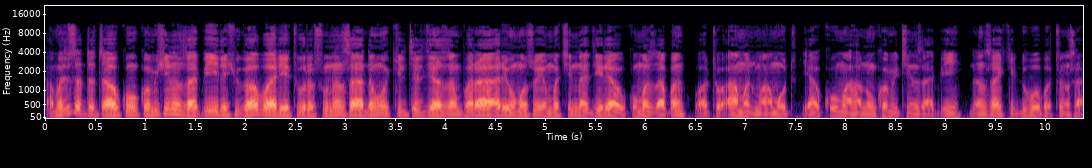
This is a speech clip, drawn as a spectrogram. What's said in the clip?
A majalisar dattawa kuma kwamishinan zaɓe da shugaba buhari ya tura sunansa don wakiltar jihar zamfara a arewa maso yammacin najeriya hukumar zaɓen wato ahmad mahmud ya koma hannun kwamitin zaɓe don sake duba batunsa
